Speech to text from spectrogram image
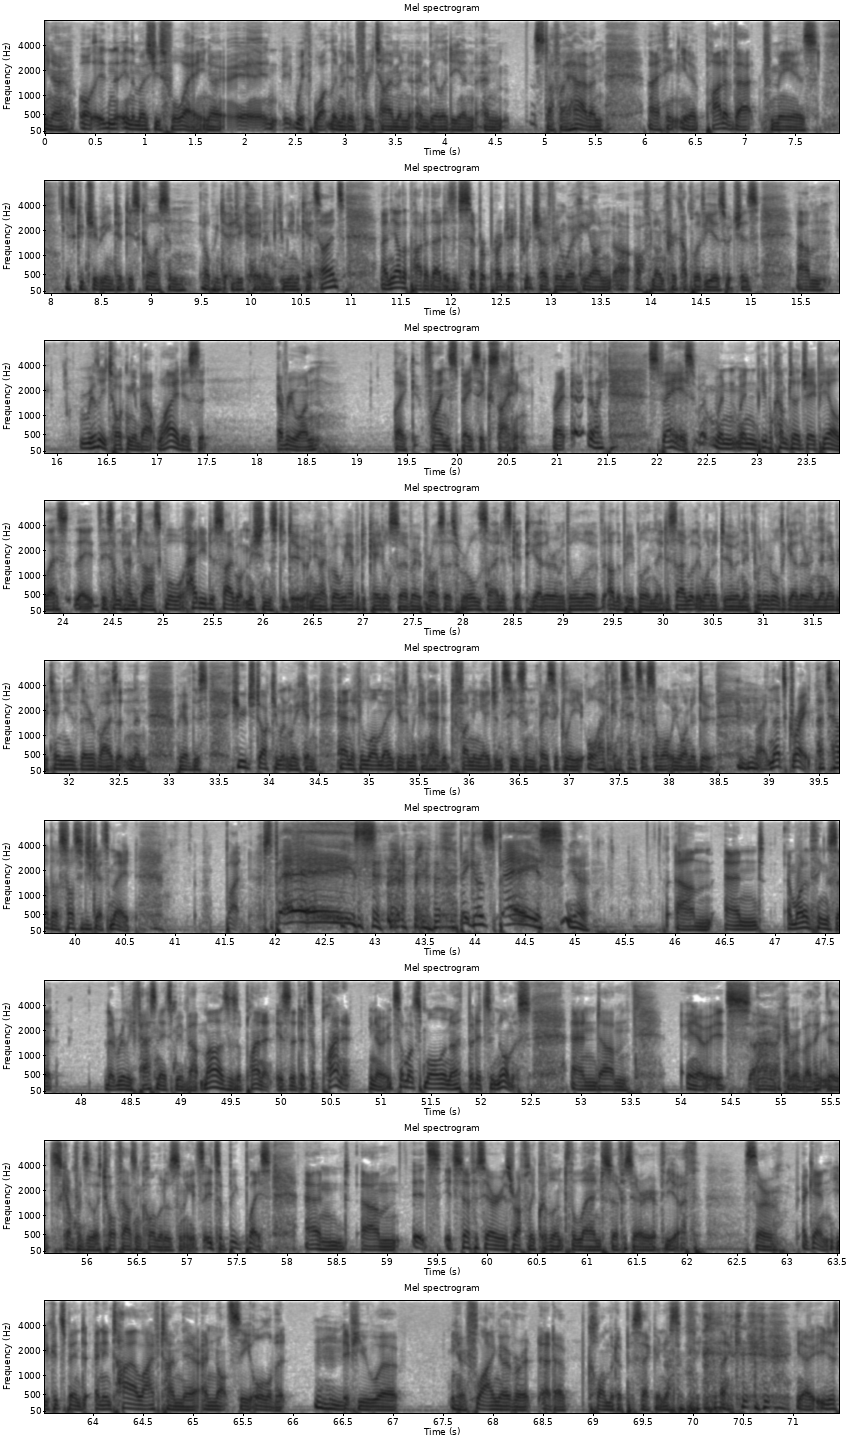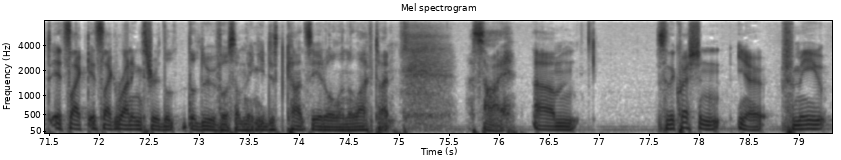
you know, or in, in the most useful way, you know, in, with what limited free time and ability and, and stuff I have. And, and I think, you know, part of that for me is, is contributing to discourse and helping to educate and communicate science. And the other part of that is a separate project, which I've been working on uh, off and on for a couple of years, which is um, really talking about why it is that everyone like finds space exciting right? Like space when when people come to jpl they, they, they sometimes ask well how do you decide what missions to do? And you're like well we have a decadal survey process where all the scientists get together and with all the other people and they decide what they want to do and they put it all together and then every 10 years they revise it and then we have this huge document we can hand it to lawmakers and we can hand it to funding agencies and basically all have consensus on what we want to do right and that's great. That's how the sausage gets made. But space! Because space! Yeah. Um, and and one of the things that that really fascinates me about Mars as a planet is that it's a planet. You know, it's somewhat smaller than Earth, but it's enormous. And um, you know, it's uh, I can't remember. I think the circumference is like twelve thousand kilometers. Or something. It's it's a big place, and um, its its surface area is roughly equivalent to the land surface area of the Earth. So again, you could spend an entire lifetime there and not see all of it if you were you know flying over it at a kilometer per second or something like you know you just it's like it's like running through the, the louvre or something you just can't see it all in a lifetime a sigh um, so the question you know for me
